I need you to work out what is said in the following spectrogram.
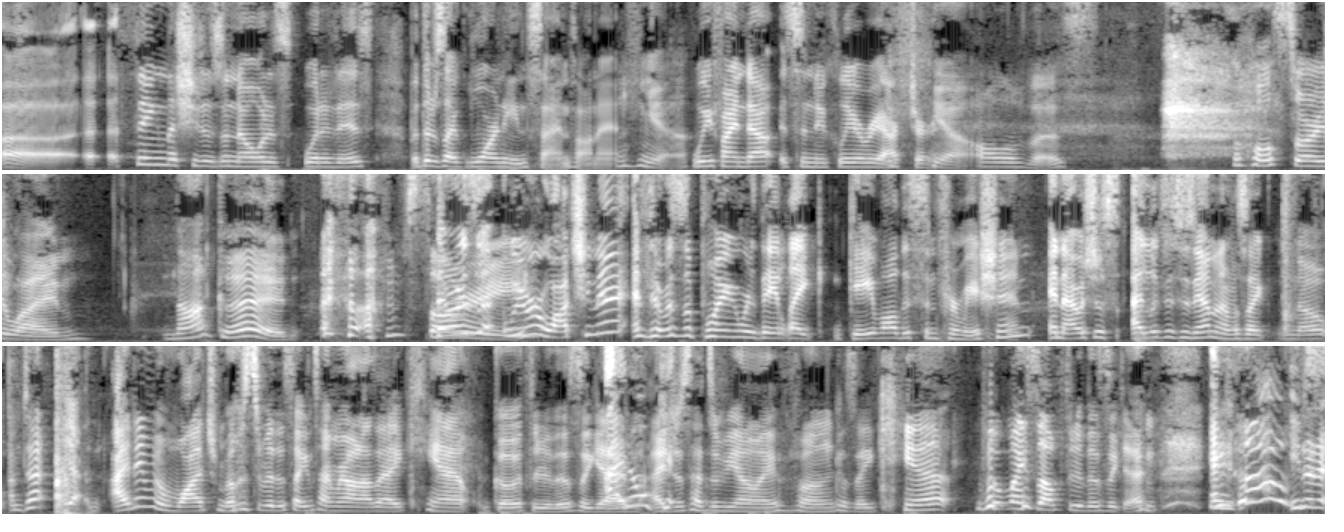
uh, thing that she doesn't know what, is, what it is, but there's like warning signs on it. Yeah. We find out it's a nuclear reactor. yeah, all of this, the whole storyline, not good. I'm There sorry. was a, we were watching it, and there was a point where they like gave all this information, and I was just I looked at Suzanne and I was like, Nope. I'm done. Yeah, I didn't even watch most of it the second time around. I was like, I can't go through this again. I don't I just had to be on my phone because I can't put myself through this again. And you know,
